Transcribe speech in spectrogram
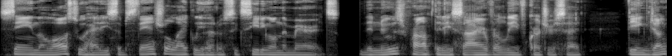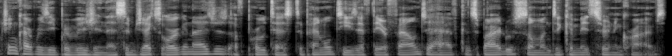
saying the lawsuit had a substantial likelihood of succeeding on the merits. The news prompted a sigh of relief, Crutcher said. The injunction covers a provision that subjects organizers of protests to penalties if they are found to have conspired with someone to commit certain crimes.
